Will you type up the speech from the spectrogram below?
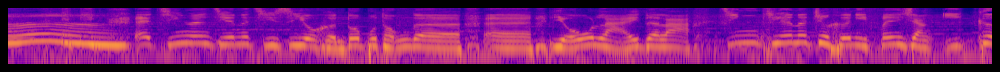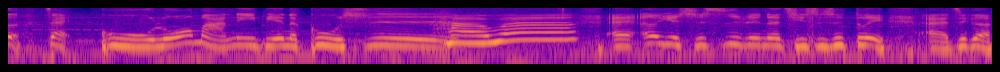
啊 哎，情人节呢，其实有很多不同的呃由来的啦。今天呢，就和你分享一个在古罗马那边的故事。好啊，哎，二月十四日呢，其实是对呃这个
